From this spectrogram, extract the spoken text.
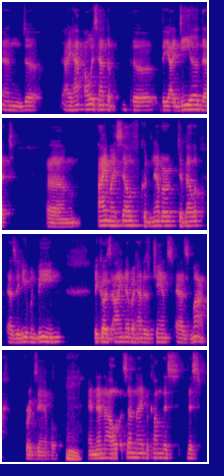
And uh, I ha- always had the, the, the idea that um, I myself could never develop as a human being because I never had a chance as Mark, for example. Mm. And then all of a sudden I become this this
